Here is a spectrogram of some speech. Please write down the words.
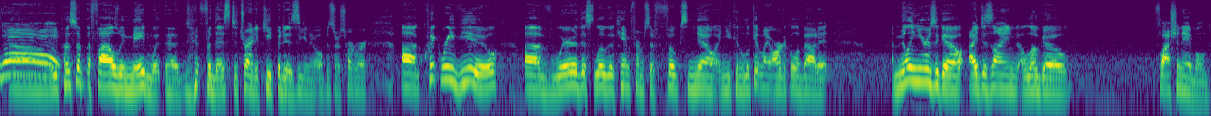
Yay! Um, we posted up the files we made with, uh, for this to try to keep it as you know open source hardware. Uh, quick review of where this logo came from, so folks know, and you can look at my article about it. A million years ago, I designed a logo, flash enabled,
